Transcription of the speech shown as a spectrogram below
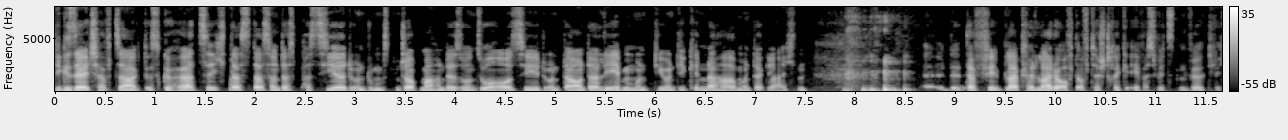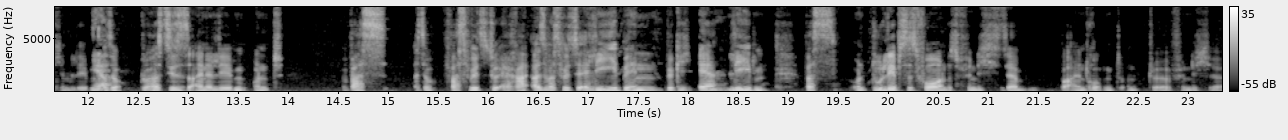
die Gesellschaft sagt, es gehört sich, dass das und das passiert und du musst einen Job machen, der so und so aussieht und da und da leben und die und die Kinder haben und dergleichen. Äh, da bleibt halt leider oft auf der Strecke, ey, was willst du denn wirklich im Leben? Ja. Also du hast dieses eine Leben und was, also was willst du erreichen, also was willst du erleben, wirklich erleben, was, und du lebst es vor und das finde ich sehr beeindruckend und äh, finde ich äh,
